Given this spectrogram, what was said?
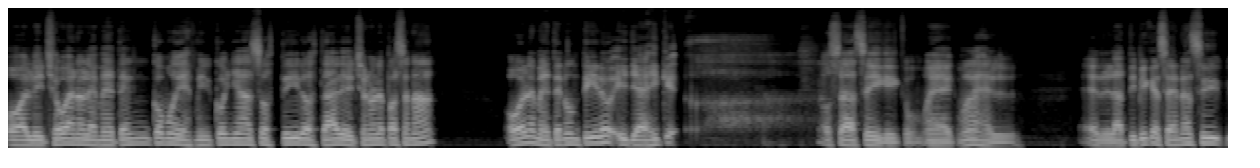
o al bicho, bueno, le meten como 10.000 coñazos, tiros, tal, y al bicho no le pasa nada, o le meten un tiro y ya es y que... O sea, sí, como, eh, ¿cómo es el, la típica escena así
